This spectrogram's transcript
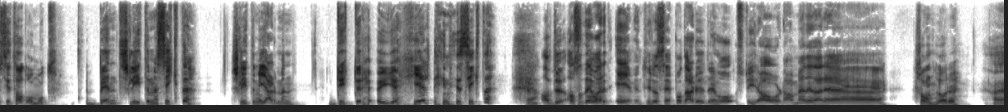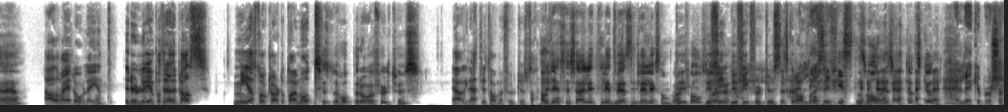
sitat Aamodt. Bent sliter med sikte. Sliter med hjelmen. Dytter øyet helt inn i siktet. Ja. Du, altså det var et eventyr å se på, der du drev og styra og ordna med det derre Sånn, lå du. Ja, ja, ja. Ja, det var helt overlegent. Ruller inn på tredjeplass. Mia står klar til å ta imot. Syns du hopper over fullt hus? Ja, greit, vi tar med fullt hus, da. Ja, Det syns jeg er litt, litt vesentlig, liksom. I du, fall du, for du fikk fullt hus, det skal du ha for. pasifisten som aldri skutt et skudd. Lekebørse.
